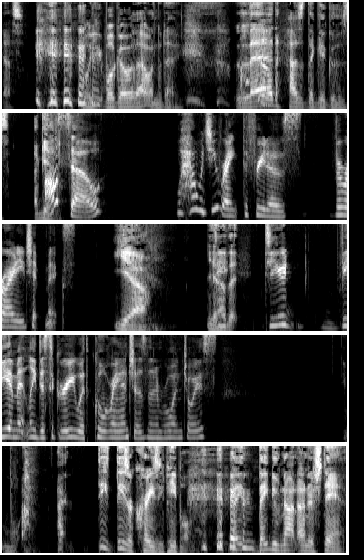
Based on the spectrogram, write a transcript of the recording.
Yes, we'll, we'll go with that one today. Laird has the giggles again. Also, well, how would you rank the Fritos variety chip mix? yeah, yeah. Do you, that, do you vehemently disagree with Cool Ranch as the number one choice? I, these these are crazy people. they they do not understand.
